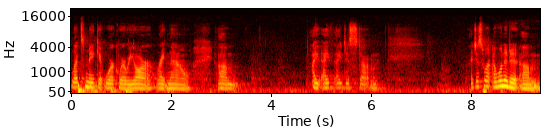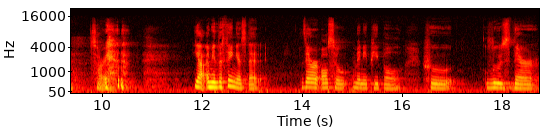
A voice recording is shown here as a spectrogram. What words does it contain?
let's make it work where we are right now. Um, I, I, I, just, um, I just want, I wanted to, um, sorry. yeah, I mean, the thing is that there are also many people who lose their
